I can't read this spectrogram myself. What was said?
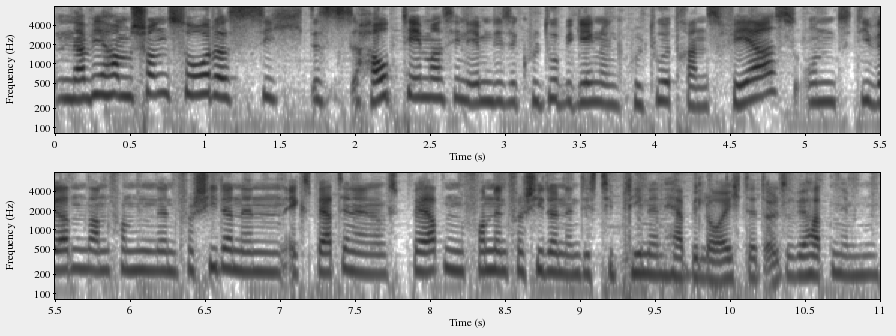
Na, wir haben schon so, dass sich das Hauptthema sind eben diese Kulturbegegnungen, Kulturtransfers und die werden dann von den verschiedenen Expertinnen und Experten von den verschiedenen Disziplinen her beleuchtet. Also wir hatten eben,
